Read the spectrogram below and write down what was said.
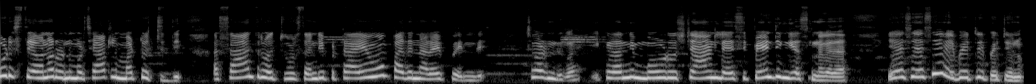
ఊడిస్తే ఏమన్నా రెండు మూడు చాట్ల మట్టి వచ్చింది ఆ సాయంత్రం వచ్చి ఊడుస్తాండి ఇప్పుడు టైం పదిన్నర అయిపోయింది. చూడండి ఇక్కడ అన్ని మూడు స్టాండ్లు వేసి పెయింటింగ్ వేసుకున్నా కదా వేసేసి పెట్టి పెట్టాను.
